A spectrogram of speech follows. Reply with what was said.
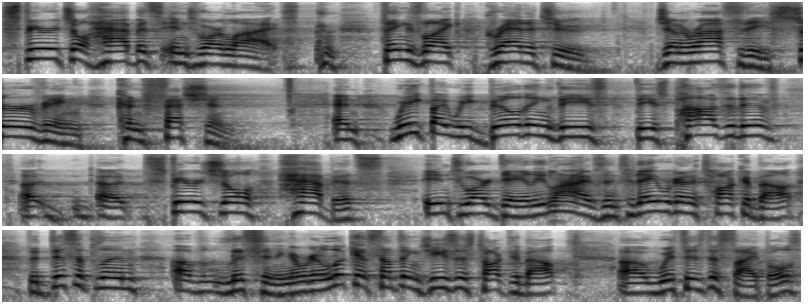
spiritual habits into our lives. Things like gratitude, generosity, serving, confession. And week by week, building these, these positive uh, uh, spiritual habits into our daily lives. And today we're going to talk about the discipline of listening. And we're going to look at something Jesus talked about uh, with his disciples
